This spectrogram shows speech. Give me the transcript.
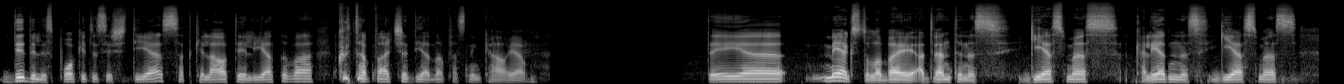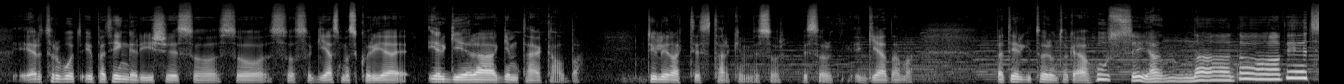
didelis pokytis iš ties atkeliauti į Lietuvą, kur tą pačią dieną pasninkaujam. Tai mėgstu labai adventinės giesmės, kalėdinės giesmės ir turbūt ypatingą ryšį su, su, su, su giesmės, kurie irgi yra gimtaja kalba. Tyli naktis, tarkim, visur, visur gėdama. Bet irgi turim tokią Hosianna Davids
